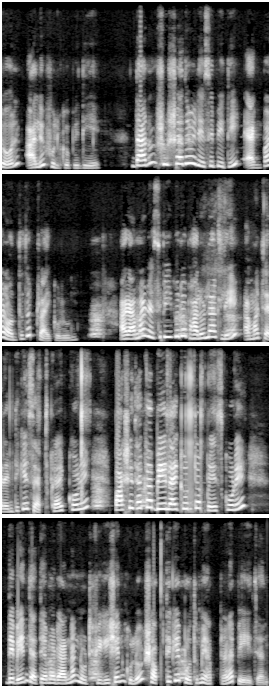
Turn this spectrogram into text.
ঝোল আলু ফুলকপি দিয়ে। দারুণ সুস্বাদু এই রেসিপিটি একবার অন্তত ট্রাই করুন। আর আমার রেসিপিগুলো ভালো লাগলে আমার চ্যানেলটিকে সাবস্ক্রাইব করে, পাশে থাকা বেল আইকনটা প্রেস করে দেবেন যাতে আমার রান্নার নোটিফিকেশানগুলো সব থেকে প্রথমে আপনারা পেয়ে যান।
